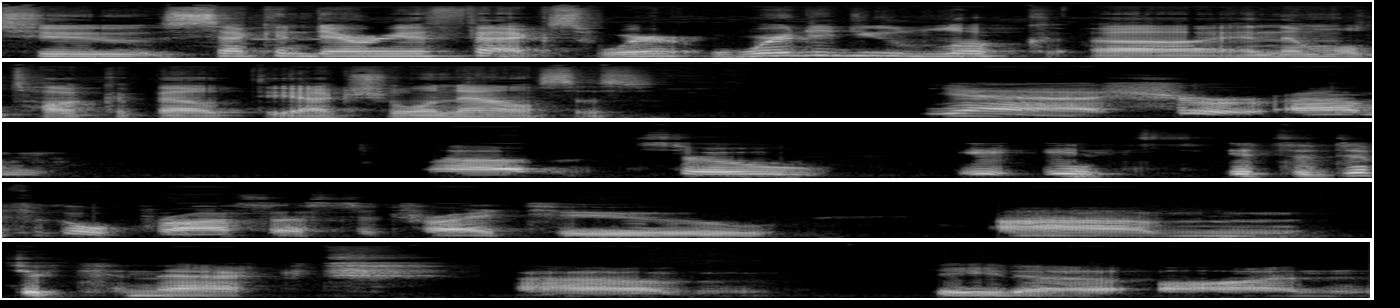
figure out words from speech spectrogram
to secondary effects? Where where did you look? Uh, and then we'll talk about the actual analysis. Yeah, sure. Um, um, so it, it's it's a difficult process to try to um, to connect um, data on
